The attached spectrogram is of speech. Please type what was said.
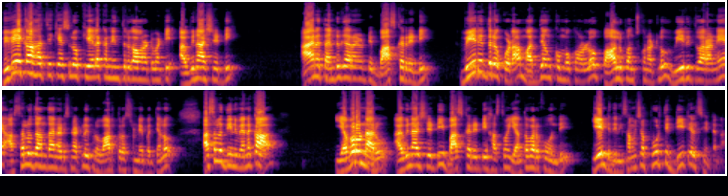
వివేకా హత్య కేసులో కీలక నిందితుడుగా ఉన్నటువంటి అవినాష్ రెడ్డి ఆయన తండ్రి గారు అయినటువంటి భాస్కర్ రెడ్డి వీరిద్దరూ కూడా మద్యం కుంభకోణంలో పాలు పంచుకున్నట్లు వీరి ద్వారానే అసలు దందా నడిచినట్లు ఇప్పుడు వార్తలు వస్తున్న నేపథ్యంలో అసలు దీని వెనక ఎవరున్నారు? అవినాష్ రెడ్డి భాస్కర్ రెడ్డి హస్తం ఎంతవరకు ఉంది? ఏంటి దీనికి సంబంధించిన పూర్తి డీటెయిల్స్ ఏంటన్నా?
